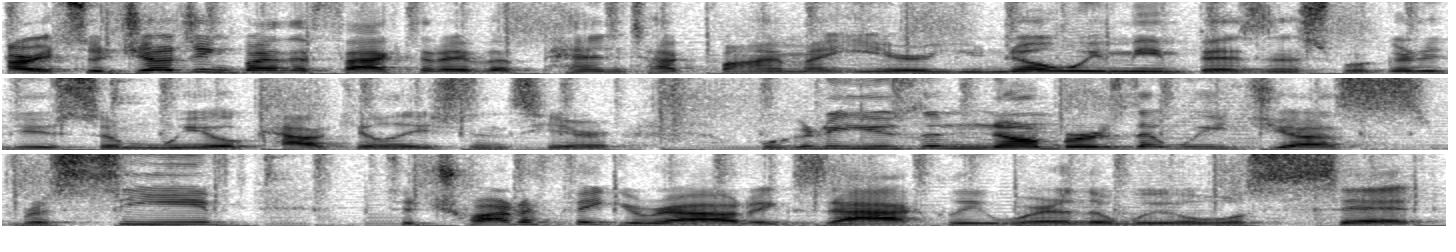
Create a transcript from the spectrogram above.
All right, so judging by the fact that I have a pen tucked behind my ear, you know we mean business. We're gonna do some wheel calculations here. We're gonna use the numbers that we just received to try to figure out exactly where the wheel will sit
